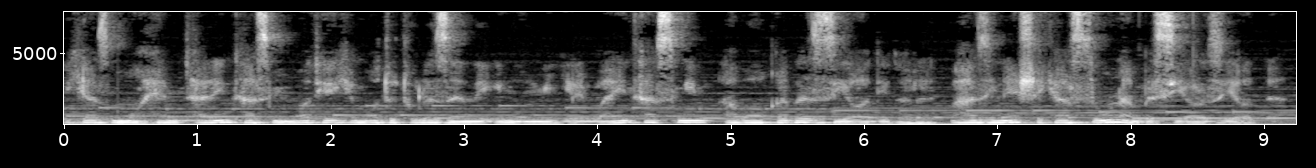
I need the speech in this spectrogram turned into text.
یکی از مهمترین تصمیماتیه که ما تو طول زندگیمون می‌گیریم و این تصمیم عواقب زیادی داره و هزینه شکست اونم بسیار زیاده.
